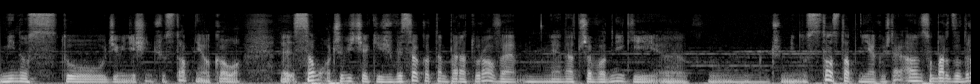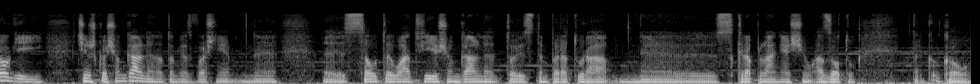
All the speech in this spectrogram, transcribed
minus 190 stopni około. E, są oczywiście jakieś wysokotemperaturowe mm, nadprzewodniki, e, czy minus 100 stopni jakoś tak, ale one są bardzo drogie i ciężko osiągalne, natomiast właśnie e, są te łatwiej osiągalne, to jest temperatura skraplania się azotu, tak około.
